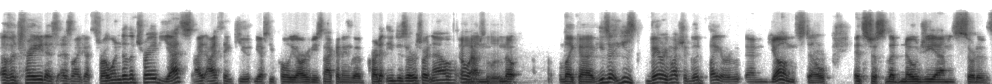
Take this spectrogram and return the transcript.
of a trade, as, as like a throw into the trade, yes, I, I think you yes, Puljujarvi is not getting the credit he deserves right now. Oh, absolutely. No, like uh, he's a, he's very much a good player and young still. It's just that no GM is sort of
